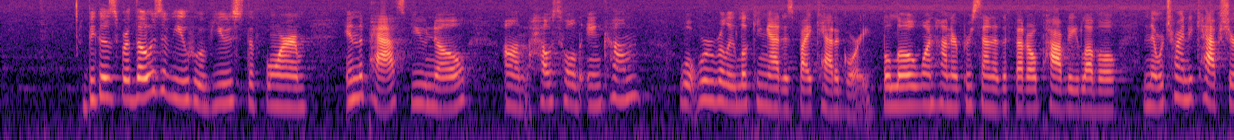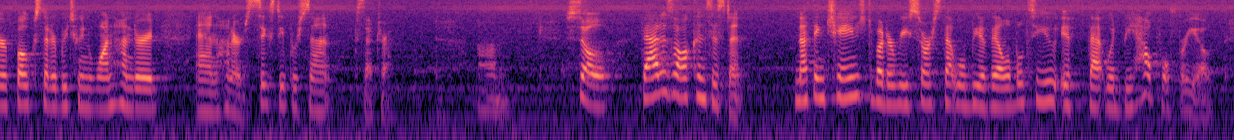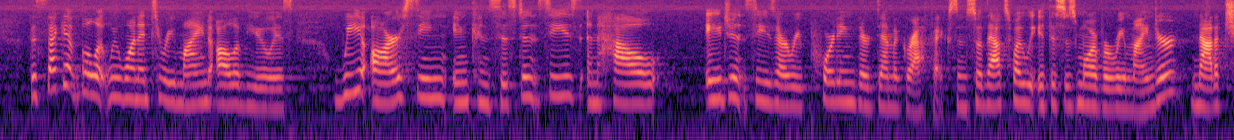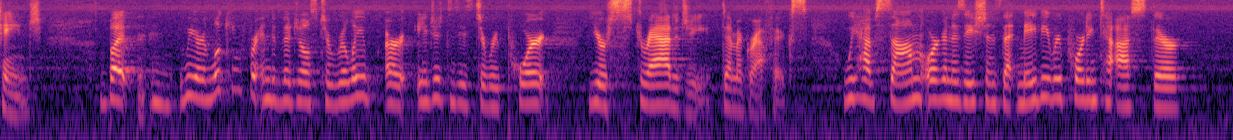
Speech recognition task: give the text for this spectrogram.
Because for those of you who have used the form in the past, you know um, household income what we're really looking at is by category, below 100% of the federal poverty level, and then we're trying to capture folks that are between 100 and 160%, et cetera. Um, so that is all consistent. Nothing changed, but a resource that will be available to you if that would be helpful for you. The second bullet we wanted to remind all of you is we are seeing inconsistencies in how agencies are reporting their demographics. And so that's why we, this is more of a reminder, not a change. But we are looking for individuals to really, or agencies to report your strategy demographics. We have some organizations that may be reporting to us their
